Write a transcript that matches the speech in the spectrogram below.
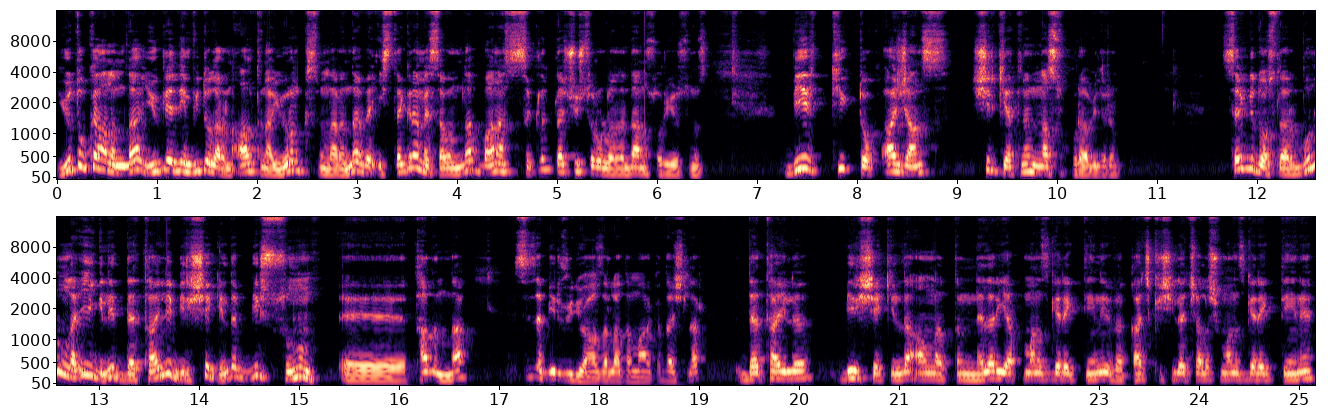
YouTube kanalımda yüklediğim videoların altına yorum kısımlarında ve Instagram hesabımda bana sıklıkla şu sorulardan soruyorsunuz. Bir TikTok ajans şirketini nasıl kurabilirim? Sevgili dostlar bununla ilgili detaylı bir şekilde bir sunum e, tadında size bir video hazırladım arkadaşlar. Detaylı bir şekilde anlattım. Neler yapmanız gerektiğini ve kaç kişiyle çalışmanız gerektiğini,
